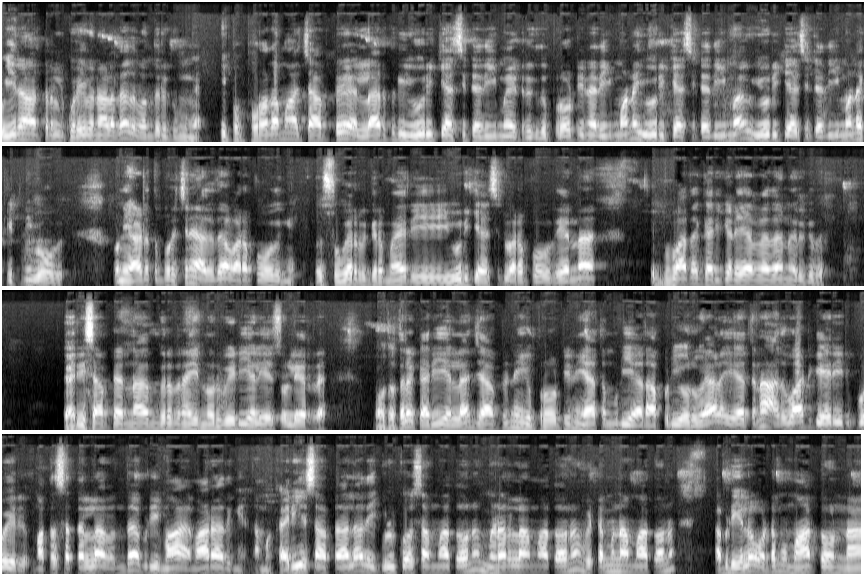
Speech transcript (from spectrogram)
உயிராற்றல் குறைவினால தான் அது வந்திருக்குங்க. இப்போ புரதமாக சாப்பிட்டு எல்லாத்துக்கும் யூரிக் ஆசிட் அதிகமாகிட்டு இருக்குது ப்ரோட்டீன் அதிகமான யூரிக் ஆசிட் அதிகமாக யூரிக் ஆசிட் அதிகமான கிட்னி போகுது. உனக்கு அடுத்த பிரச்சனை அதுதான் வரப்போகுதுங்க. இப்போ சுகர் இருக்கிற மாதிரி யூரிக் ஆசிட் வரப்போகுது. ஏன்னா இப்போ பார்த்தா கறிக்கடையாகவே தான் இருக்குது. கறி சாப்பிட்டு என்னங்கிறது நான் இன்னொரு வீடியோலயே சொல்லிடுறேன். மொத்தத்தில் கறி எல்லாம் சாப்பிட்டு நீங்கள் ப்ரோட்டீன் ஏற்ற முடியாது அப்படி ஒரு வேலை ஏற்றினா அது வாட்டுக்கு ஏறிட்டு போயிரு. மற்ற சத்தெல்லாம் வந்து அப்படி மா மாறாதுங்க. நம்ம கறியை சாப்பிட்டாலும் அதை குளுக்கோஸாக மாற்றணும் மினரலாக மாற்றணும் விட்டமினாக மாற்றணும் அப்படியெல்லாம் உடம்பு மாற்றோம்னா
